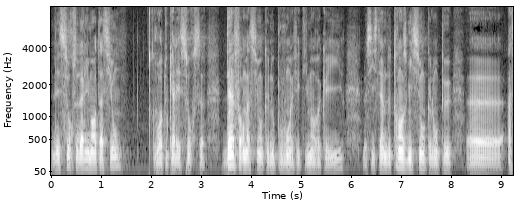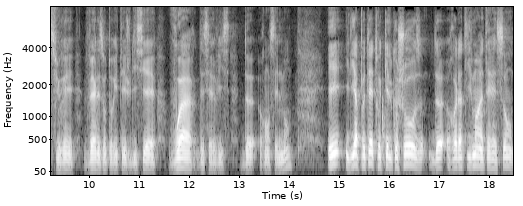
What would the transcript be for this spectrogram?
les sources d'alimentation, ou en tout cas les sources d'informations que nous pouvons effectivement recueillir, le système de transmission que l'on peut euh, assurer vers les autorités judiciaires, voire des services de renseignement. Et il y a peut-être quelque chose de relativement intéressant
